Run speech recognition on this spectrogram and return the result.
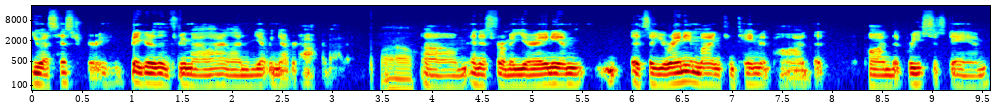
U.S. history, bigger than Three Mile Island. Yet we never talk about it. Wow. Um, and it's from a uranium. It's a uranium mine containment pond that pond that breached its dam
